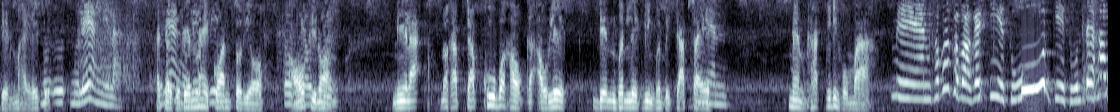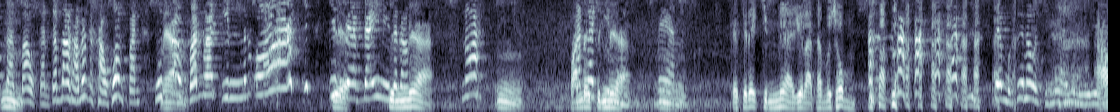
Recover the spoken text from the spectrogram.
เด่นมาให้เลยมืติออื้อมือแรงนี่ล่ะ เขาเจ้าจะเด่นไม่ให้ก้อนตัวเดียวตัวเดียว เอาพี่น้องนี่ละนะครับ จับคู่บ่เขาก็เอาเลข เด่นเพิ่นเลขวิ่งเพิ่นไปจับใส่แมนแม่นคักอยู่ที่ผมว่า แมนเขาบอกก็บอกกันจี้ศูนย์จี้ศูนย์แต่เฮากันอืมเบ้ากันกับเบ้าถามมันก็เข้าความฝันมูเศร้าแม่นฝันว่ากินมันโอ๊ยกินแบบใดนี่กินจะเนาะเนื้อเนาะ อืมฟันได้กินเนื้อแม่น อืแกจะได้กินเนื้ออยู่ล่ะท่านผู้ชมเต็มมือขึ้นเท่ากับกินเนื้ออยู่ดี เอา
